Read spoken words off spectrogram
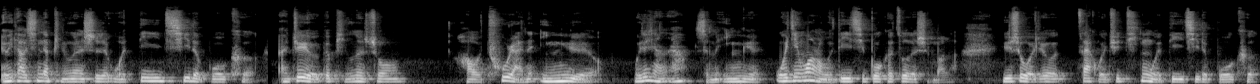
有一条新的评论是我第一期的播客，啊，就有一个评论说，好突然的音乐哦，我就想啊，什么音乐？我已经忘了我第一期播客做的什么了。于是我就再回去听我第一期的播客，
